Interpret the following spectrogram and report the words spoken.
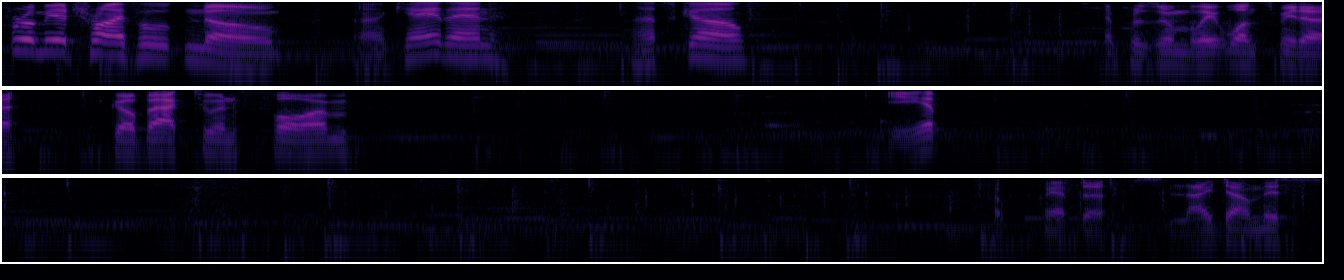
For a mere trifle, no. Okay then, let's go. And presumably it wants me to go back to inform. Yep. Oh, we have to slide down this.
